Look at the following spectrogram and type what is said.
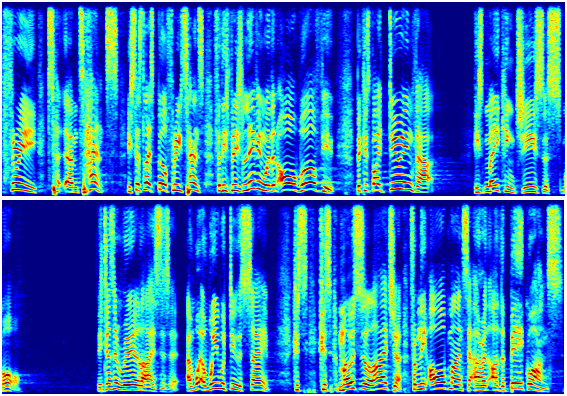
three t- um, tents. He says, let's build three tents for these, but he's living with an old worldview because by doing that, he's making Jesus small. He doesn't realize it. And we would do the same. Because Moses and Elijah, from the old mindset, are, are the big ones.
